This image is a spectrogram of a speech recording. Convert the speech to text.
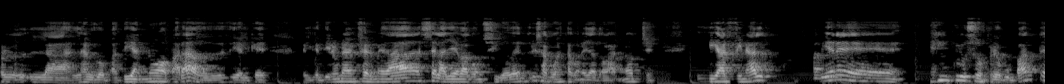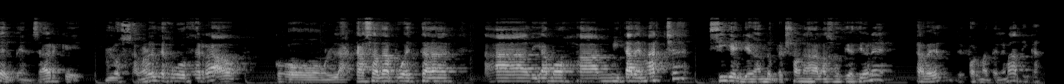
la, ludopatía no ha parado. Es decir, el que, el que tiene una enfermedad se la lleva consigo dentro y se acuesta con ella todas las noches. Y al final también es, es incluso preocupante el pensar que los salones de juego cerrados, con las casas de apuestas a, digamos, a mitad de marcha, siguen llegando personas a las asociaciones vez de forma telemática.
